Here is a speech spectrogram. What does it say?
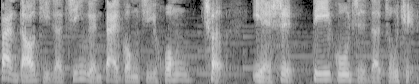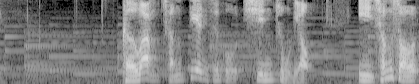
半导体的晶圆代工及封测也是低估值的族群。渴望成电子股新主流，以成熟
